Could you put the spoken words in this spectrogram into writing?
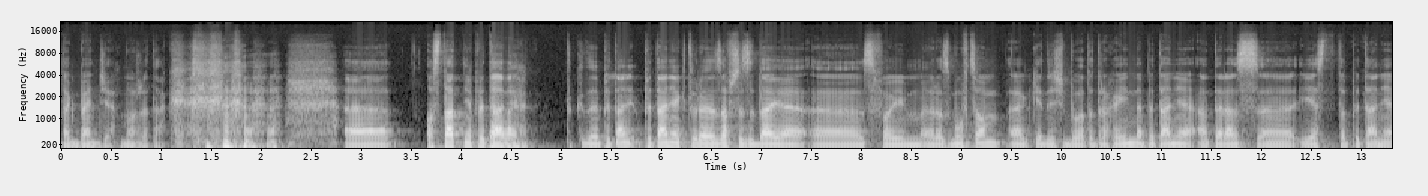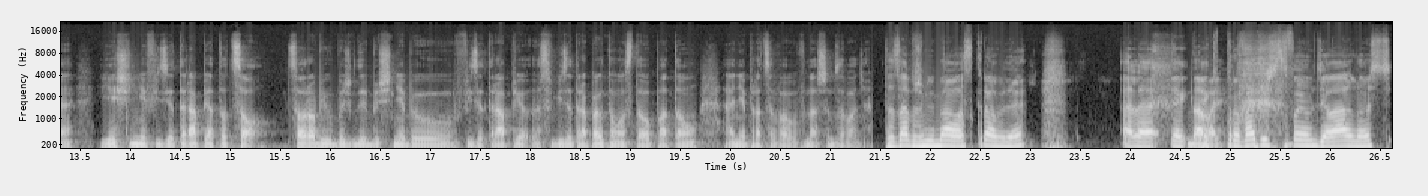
tak będzie. Może tak. e, ostatnie pytanie. Dawaj. Pytanie, pytanie, które zawsze zadaję swoim rozmówcom. Kiedyś było to trochę inne pytanie, a teraz jest to pytanie: jeśli nie fizjoterapia, to co? Co robiłbyś, gdybyś nie był fizjoterapeutą, osteopatą, nie pracował w naszym zawodzie? To zabrzmi mało skromnie, ale jak, jak prowadzisz swoją działalność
